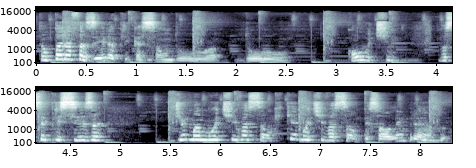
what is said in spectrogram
Então, para fazer a aplicação do, do coaching, você precisa de uma motivação. O que é motivação, pessoal? Lembrando,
